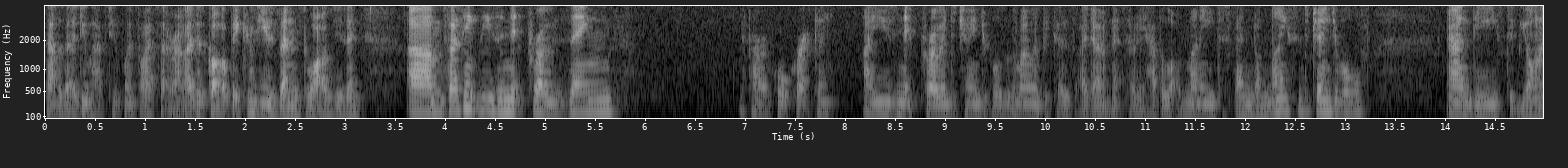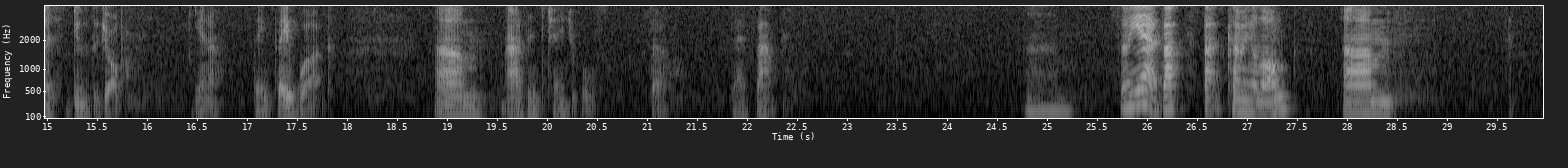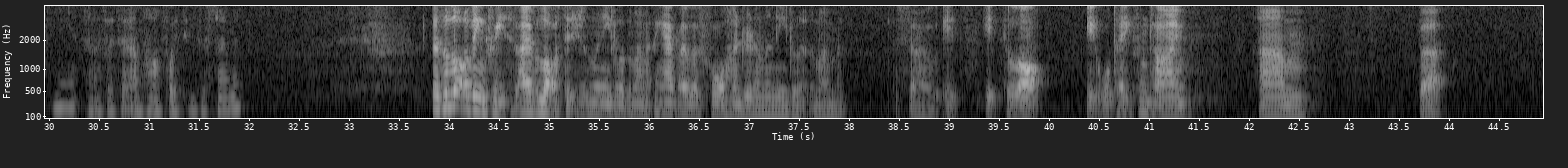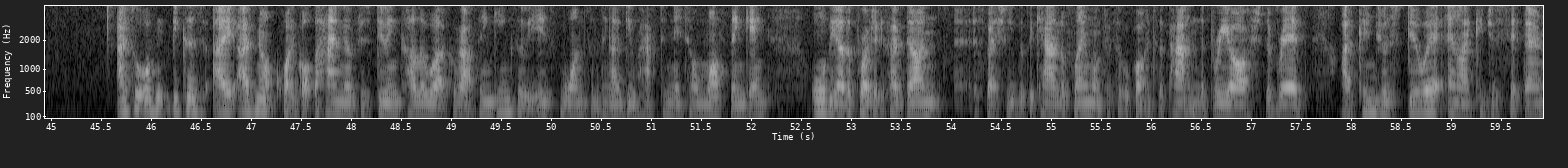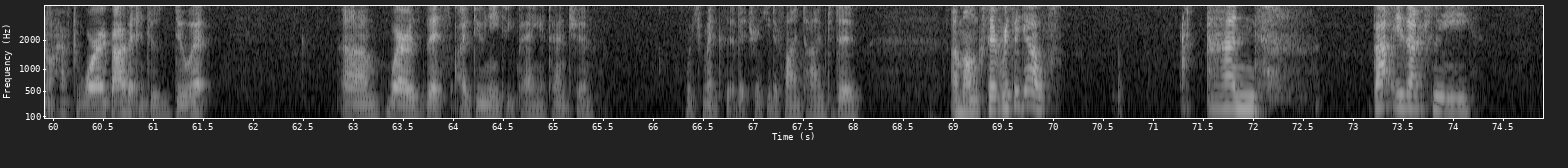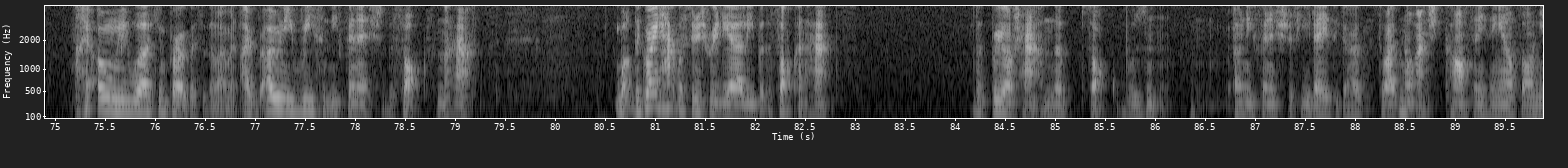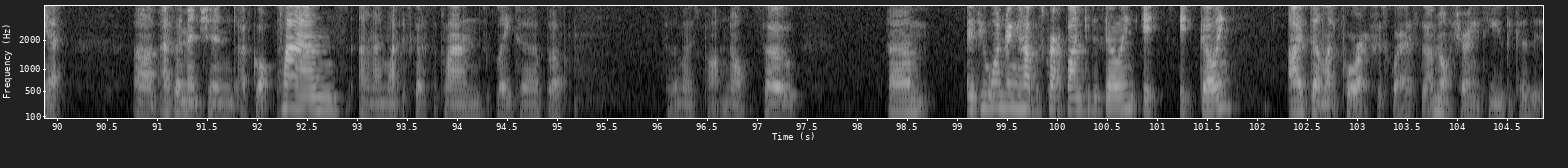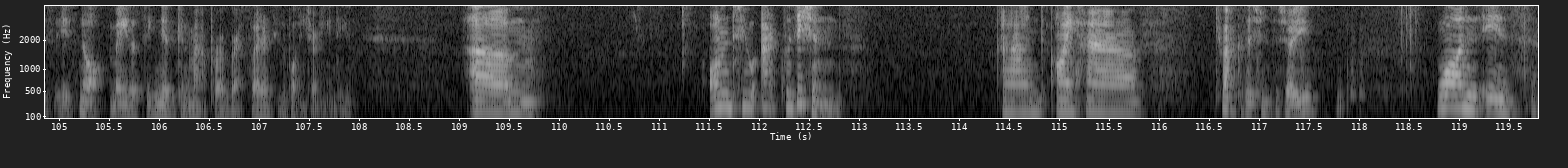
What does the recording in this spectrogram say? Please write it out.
That was it. I do have 2.5 set around. I just got a bit confused then as to what I was using. Um, so I think these are Knit Pro Zings, if I recall correctly. I use Knit Pro interchangeables at the moment because I don't necessarily have a lot of money to spend on nice interchangeables. And these, to be honest, do the job. You know, they, they work um, as interchangeables. So, there's that. Um, so yeah, that's that's coming along. Um, yeah, as I said, I'm halfway through the snowman. There's a lot of increases. I have a lot of stitches on the needle at the moment. I think I have over 400 on the needle at the moment. So it's it's a lot. It will take some time. Um, but I sort of, because I, I've not quite got the hang of just doing colour work without thinking, so it is one something I do have to knit on whilst thinking. All the other projects I've done, especially with the candle flame, once I sort of got into the pattern, the brioche, the rib, I can just do it and I can just sit there and not have to worry about it and just do it. Um, whereas this, I do need to be paying attention, which makes it a bit tricky to find time to do, amongst everything else. And that is actually my only work in progress at the moment. I've only recently finished the socks and the hats. Well, the grey hat was finished really early, but the sock and the hats, the brioche hat and the sock wasn't only finished a few days ago, so I've not actually cast anything else on yet. Um, as I mentioned, I've got plans, and I might discuss the plans later, but for the most part not. So, um, if you're wondering how the scrap blanket is going, it, it's going. I've done like four extra squares. I'm not showing it to you because it's it's not made a significant amount of progress, so I don't see the point in showing it to you. Um, on to acquisitions. And I have two acquisitions to show you. One is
